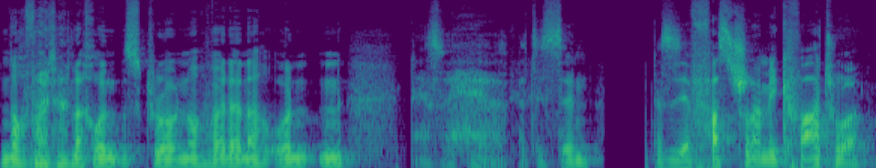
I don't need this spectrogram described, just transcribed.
noch weiter nach unten scrollen, noch weiter nach unten. Da ist so, hä, was ist denn? Das ist ja fast schon am Äquator.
